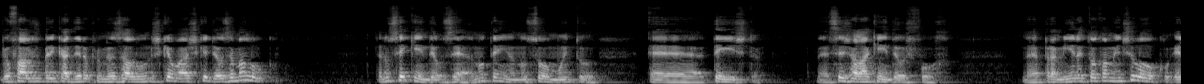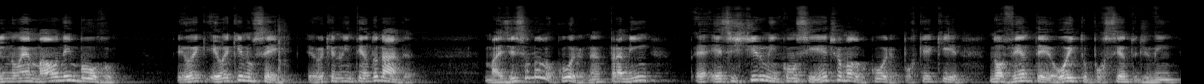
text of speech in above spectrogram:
Eu falo de brincadeira para os meus alunos que eu acho que Deus é maluco. Eu não sei quem Deus é, eu não tenho, eu não sou muito é, teísta, né? seja lá quem Deus for. Né? Para mim ele é totalmente louco. Ele não é mal nem burro. Eu, eu é que não sei, eu é que não entendo nada. Mas isso é uma loucura, né? Para mim, é, existir um inconsciente é uma loucura. Porque que 98% de mim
